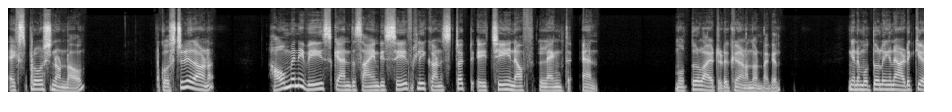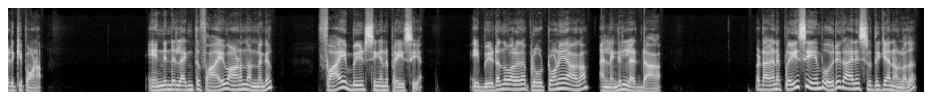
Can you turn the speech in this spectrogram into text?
എക്സ്പ്ലോഷൻ ഉണ്ടാവും. ക്വസ്റ്റ്യൻ ഇതാണ് how many ways can the scientist safely construct a chain of length n മുത്തുകളായിട്ട് എടുക്കുകയാണെന്നുണ്ടെങ്കിൽ ഇങ്ങനെ മുത്തുകൾ ഇങ്ങനെ അടുക്കി അടുക്കി പോകണം എന്നിന്റെ ലെങ്ത് ഫൈവ് ആണെന്നുണ്ടെങ്കിൽ ഫൈവ് ബീഡ്സ് ഇങ്ങനെ പ്ലേസ് ചെയ്യാം. ഈ ബീഡ് എന്ന് പറയുന്നത് പ്ലൂട്ടോണിയം ആകാം അല്ലെങ്കിൽ ലെഡ് ആകാം. ബട്ട് അങ്ങനെ പ്ലേസ് ചെയ്യുമ്പോൾ ഒരു കാര്യം ശ്രദ്ധിക്കാനുള്ളത്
